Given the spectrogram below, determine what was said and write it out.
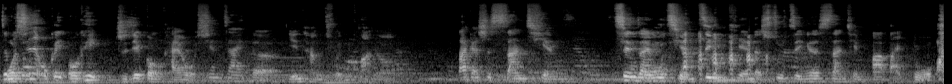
怎我么说现在我可以我可以直接公开哦，我现在的银行存款哦，大概是三千，现在目前 今天的数字应该是三千八百多吧，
